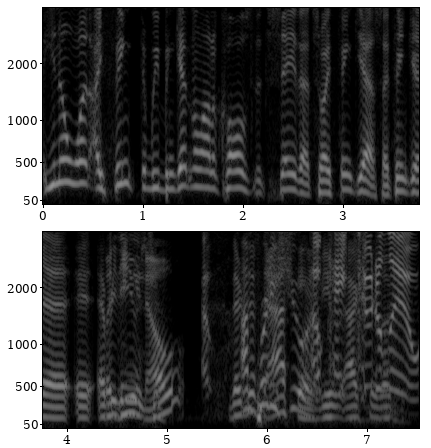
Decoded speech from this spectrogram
You know what? I think that we've been getting a lot of calls that say that, so I think yes. I think uh, uh, everything. you is- know? They're I'm just pretty asking sure. if you Okay, actually look- toodaloo.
